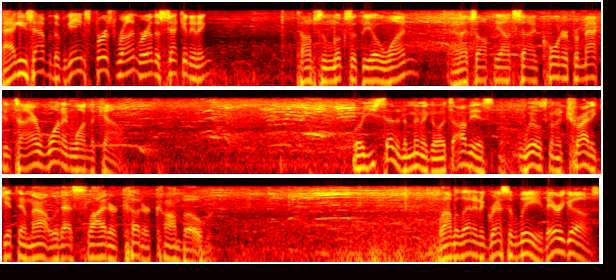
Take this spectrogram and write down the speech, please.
Aggies have the game's first run. We're in the second inning. Thompson looks at the 0 1, and that's off the outside corner from McIntyre. 1 and 1 the count. Well, you said it a minute ago. It's obvious Will's going to try to get them out with that slider cutter combo. LaViolette an aggressive lead. There he goes.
